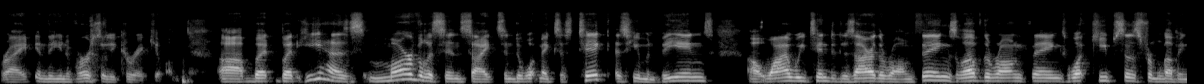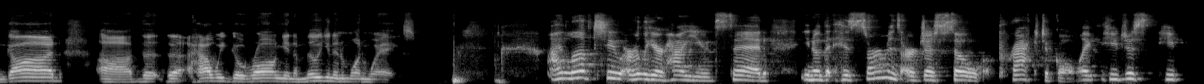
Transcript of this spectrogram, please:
right in the university curriculum uh, but but he has marvelous insights into what makes us tick as human beings uh, why we tend to desire the wrong things love the wrong things what keeps us from loving god uh, the the how we go wrong in a million and one ways I love too earlier how you'd said, you know, that his sermons are just so practical. Like he just he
